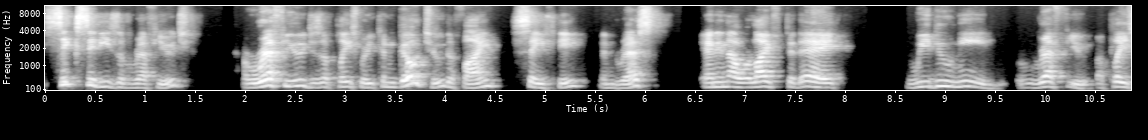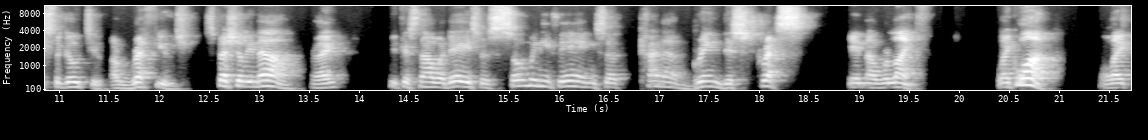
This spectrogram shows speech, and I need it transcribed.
six cities of refuge. A refuge is a place where you can go to to find safety and rest. And in our life today, we do need refuge, a place to go to, a refuge, especially now, right? Because nowadays there's so many things that kind of bring distress in our life. Like what? Like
